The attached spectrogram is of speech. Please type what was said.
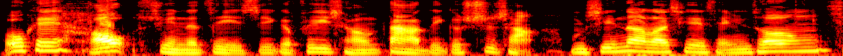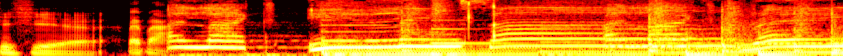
OK，好，所以呢这也是一个非常大的一个市场。我们时间到了，谢谢沈云聪，谢谢，拜拜。I like like rain.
